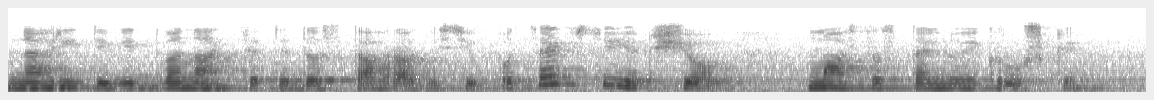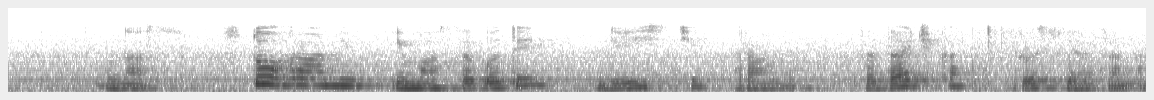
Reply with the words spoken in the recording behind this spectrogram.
нагріти від 12 до 100 градусів по Цельсію, якщо маса стальної кружки у нас 100 грамів і маса води 200 грамів. Задачка розв'язана.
